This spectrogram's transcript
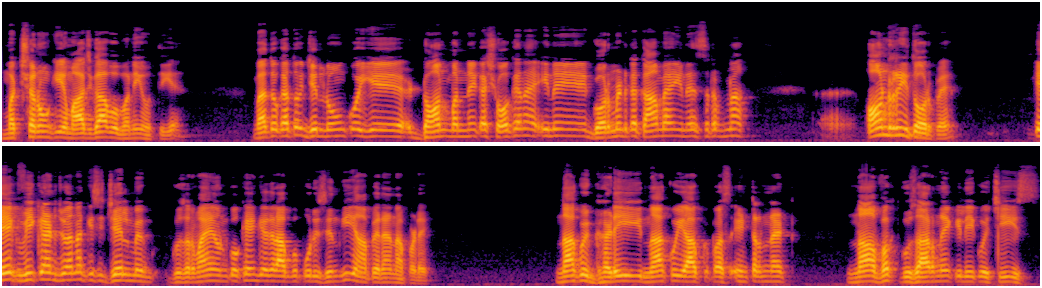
مچھروں کی اماج گاہ وہ بنی ہوتی ہے۔ میں تو کہتا ہوں، جن لوگوں کو یہ ڈان بننے کا شوق ہے نا، انہیں گورنمنٹ کا کام ہے، انہیں صرف نا آنری طور پہ ایک ویکینڈ جو ہے نا کسی جیل میں گزروائیں، ان کو کہیں کہ اگر آپ کو پوری زندگی یہاں پہ رہنا پڑے۔ نہ کوئی گھڑی، نہ کوئی آپ کے پاس انٹرنیٹ، نہ وقت گزارنے کے لیے کوئی چیز۔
